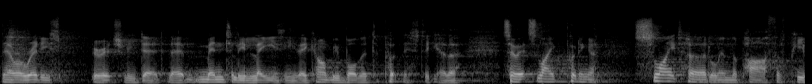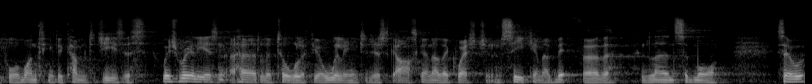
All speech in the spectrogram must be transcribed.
They're already spiritually dead. They're mentally lazy. They can't be bothered to put this together. So it's like putting a slight hurdle in the path of people wanting to come to Jesus, which really isn't a hurdle at all if you're willing to just ask another question, seek Him a bit further, and learn some more. So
